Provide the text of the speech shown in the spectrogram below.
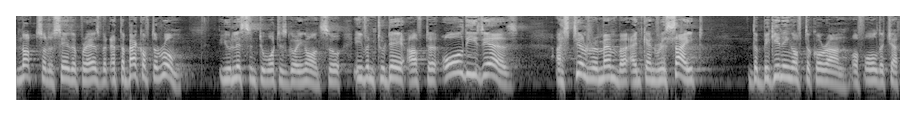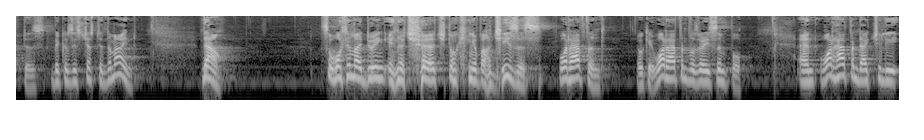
not sort of say the prayers, but at the back of the room, you listen to what is going on. So even today, after all these years, I still remember and can recite the beginning of the Quran, of all the chapters, because it's just in the mind. Now, so what am I doing in a church talking about Jesus? What happened? Okay, what happened was very simple. And what happened actually,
